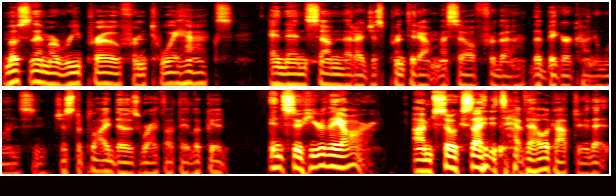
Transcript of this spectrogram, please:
Most of them are repro from Toyhax, and then some that I just printed out myself for the, the bigger kind of ones and just applied those where I thought they looked good. And so here they are. I'm so excited to have a helicopter that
